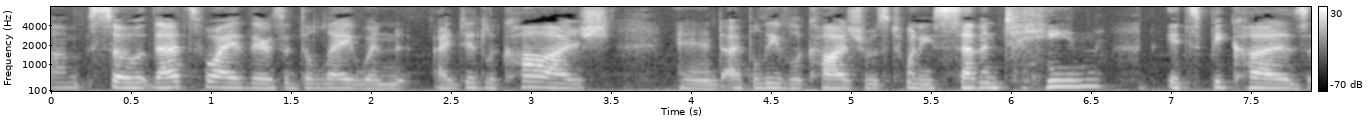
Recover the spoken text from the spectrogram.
Um, so that's why there's a delay when I did La Cage, and I believe La Cage was 2017. It's because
